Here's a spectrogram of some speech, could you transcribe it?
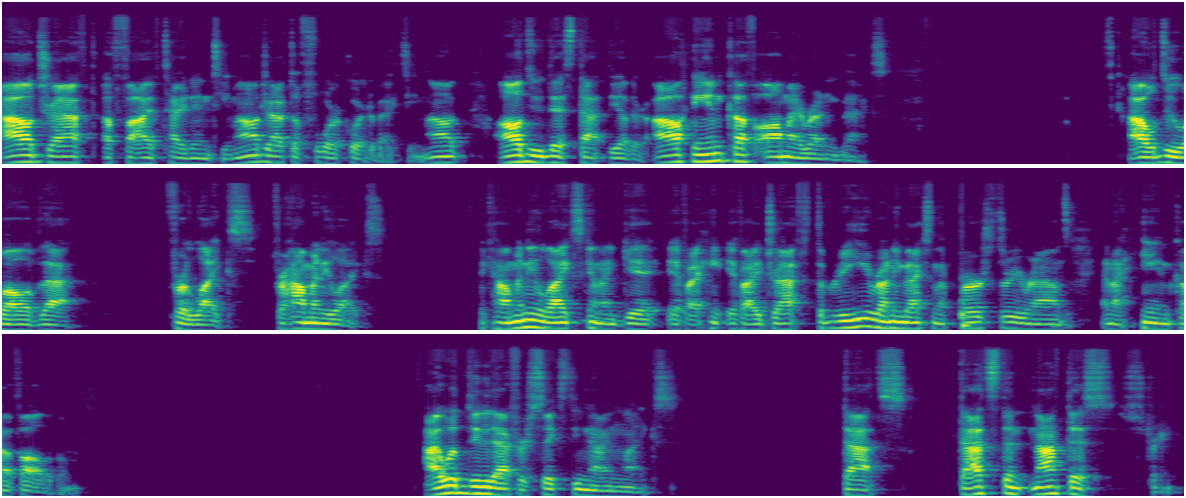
I'll draft a five tight end team. I'll draft a four quarterback team. I'll i'll do this that the other. I'll handcuff all my running backs. I will do all of that for likes for how many likes like how many likes can I get if I if I draft three running backs in the first three rounds and I handcuff all of them? I would do that for 69 likes. That's that's the not this stream.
